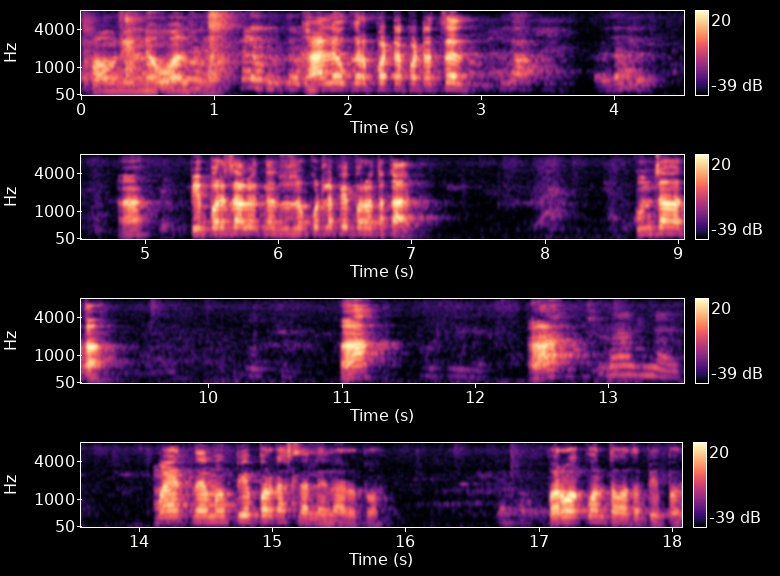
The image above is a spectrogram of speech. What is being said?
पावणे नऊ वाजले. खा लवकर पटापटा चल. हा पेपर चालू आहेत ना तुझा? कुठला पेपर होता काल? कोणचा होता? हा हा माहीत नाही. मग पेपर कसला लिहिला रे तो परवा कोणता होता पेपर?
